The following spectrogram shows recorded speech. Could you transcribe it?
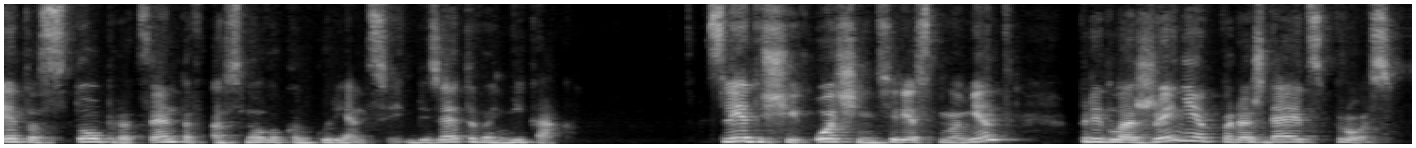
это 100% основа конкуренции. Без этого никак. Следующий очень интересный момент – предложение порождает спрос.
